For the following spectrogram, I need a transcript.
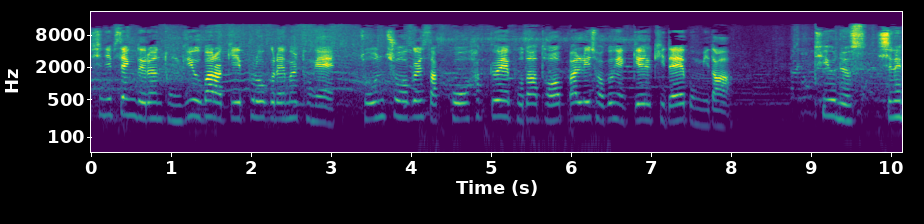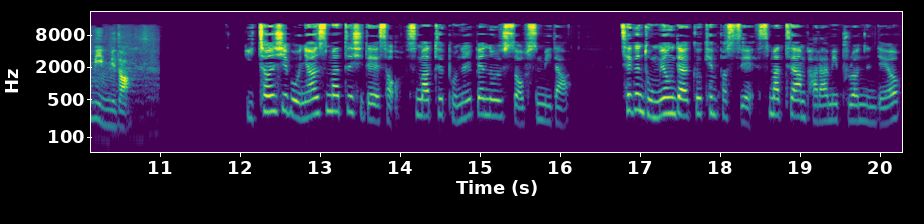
신입생들은 동기유발학기 프로그램을 통해 좋은 추억을 쌓고 학교에 보다 더 빨리 적응했길 기대해 봅니다. TU뉴스 신혜미입니다. 2015년 스마트 시대에서 스마트폰을 빼놓을 수 없습니다. 최근 동명대학교 캠퍼스에 스마트한 바람이 불었는데요.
